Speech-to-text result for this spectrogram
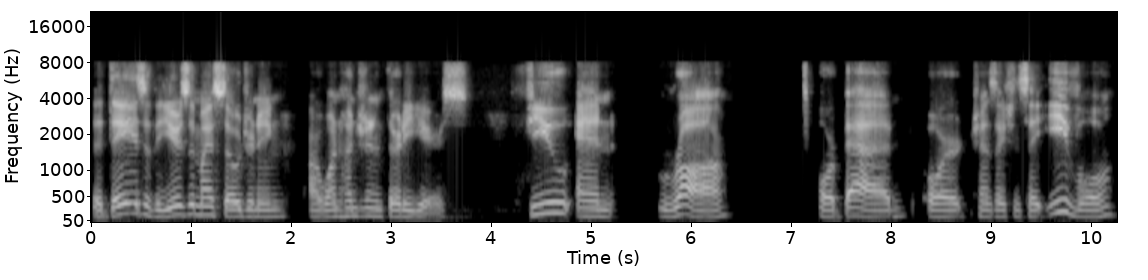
The days of the years of my sojourning are 130 years. Few and raw or bad, or translations say evil,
